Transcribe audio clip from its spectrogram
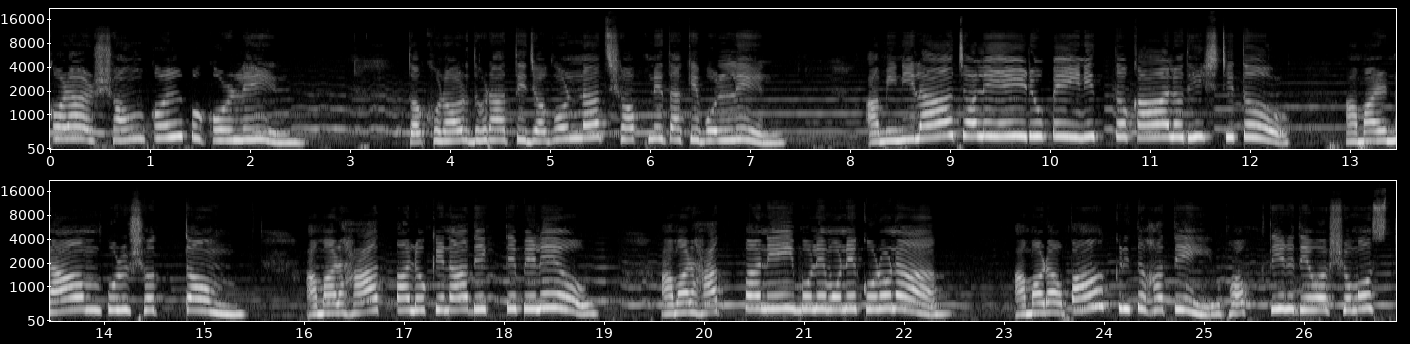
করার সংকল্প করলেন। তখন অর্ধরাতে জগন্নাথ স্বপ্নে তাকে বললেন, আমি নীলাচলে এই রূপেই নিত্যকাল অধিষ্ঠিত। আমার নাম পুরুষোত্তম। আমার হাত পা লোকে না দেখতে পেলেও আমার হাত পা নেই বলে মনে করো না। আমার অপাকৃত হাতে ভক্তের দেওয়া সমস্ত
